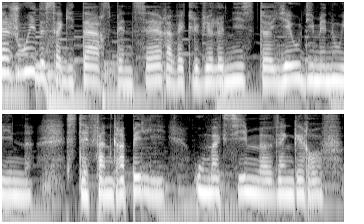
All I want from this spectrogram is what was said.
A joué de sa guitare Spencer avec le violoniste Yehudi Menuhin, Stéphane Grappelli ou Maxime Vengerov.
